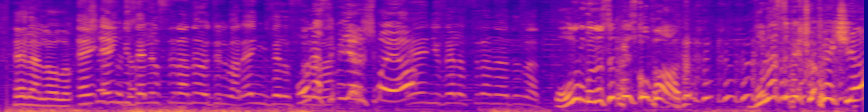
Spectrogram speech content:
Helal oğlum. En, şey en güzel ısırana ödül var. En güzel ısırana. O nasıl bir yarışma ya? En güzel ısırana ödül var. Oğlum bu nasıl psikopat? bu nasıl bir köpek ya?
